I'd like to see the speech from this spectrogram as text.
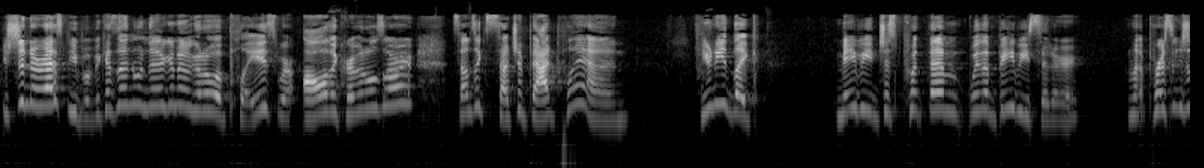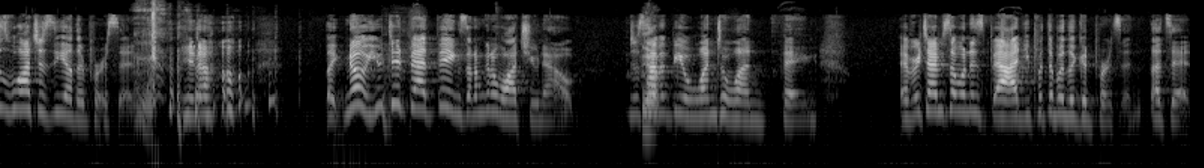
You shouldn't arrest people because then when they're gonna go to a place where all the criminals are, sounds like such a bad plan. You need like maybe just put them with a babysitter and that person just watches the other person. You know? like, no, you did bad things and I'm gonna watch you now. Just Yep. have it be a one to one thing. Every time someone is bad, you put them with a good person. That's it.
